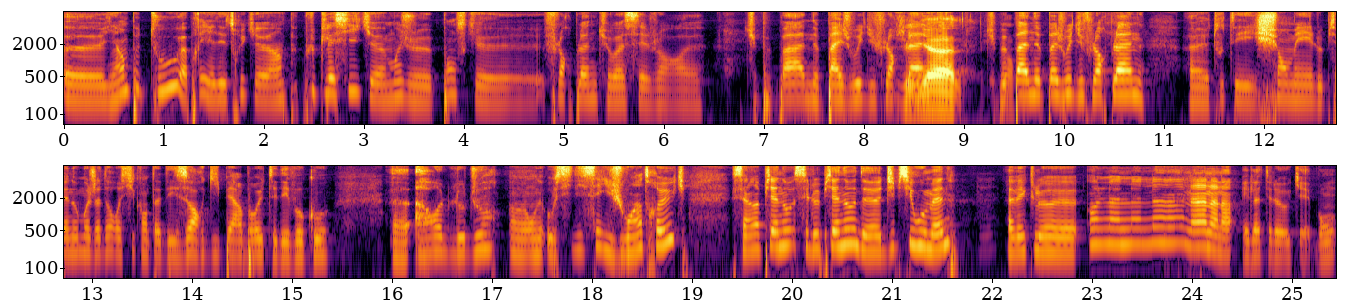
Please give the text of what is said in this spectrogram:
Euh, Il y a un peu de tout. Après, il y a des trucs euh, un peu plus classiques. Euh, moi, je pense que floor plan, tu vois, c'est genre. euh, tu peux pas ne pas jouer du floor plan. Génial. Tu peux pas ne pas jouer du floor plan. Euh, tout est chamé. Le piano, moi j'adore aussi quand t'as des orgues hyper brutes et des vocaux. Euh, Harold, l'autre jour, euh, on est au CDC, il joue un truc. C'est un piano, c'est le piano de Gypsy Woman avec le oh là là là là là là. Et là t'es là, ok, bon,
